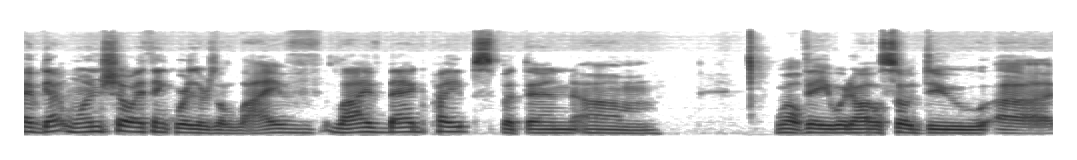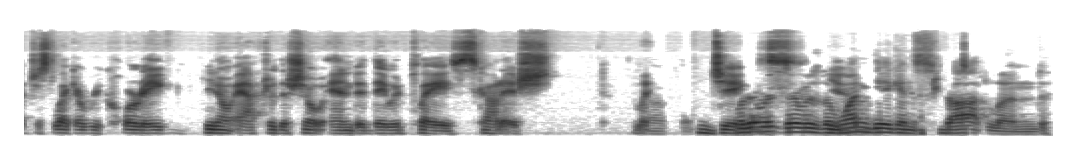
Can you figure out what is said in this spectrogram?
I've got one show. I think where there's a live live bagpipes, but then um, well, they would also do uh, just like a recording. You know, after the show ended, they would play Scottish like okay. jigs. Well, there was there was the one gig in Scotland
